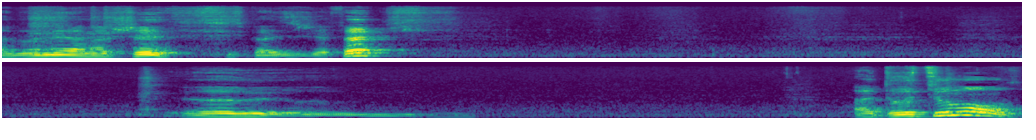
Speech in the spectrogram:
abonner à ma chaîne si ce n'est pas déjà fait. Euh, à tout le monde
